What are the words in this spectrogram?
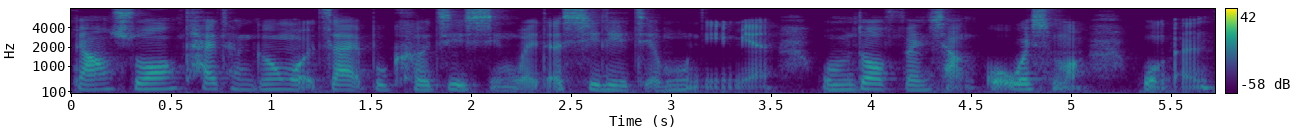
比方说，泰腾跟我在不科技行为的系列节目里面，我们都有分享过为什么我们。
